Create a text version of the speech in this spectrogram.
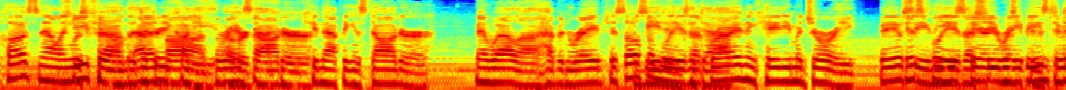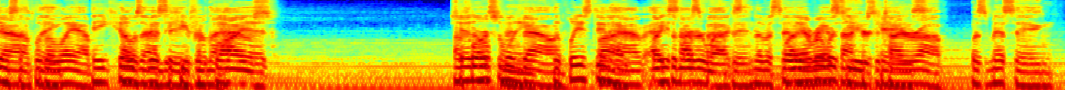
Claude Snelling She was found the the dead body of her daughter, kidnapping his daughter. Manuela had been raped. It's also believed that death. Brian and Katie Maggiore may have seen the believed East that she Area was rapist doing death something with a lamp and he killed them to keep from the the house. She had also been Unfortunately, bound. the police didn't have like any the murder suspects weapon. in the whatever was used to tie her up was missing.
